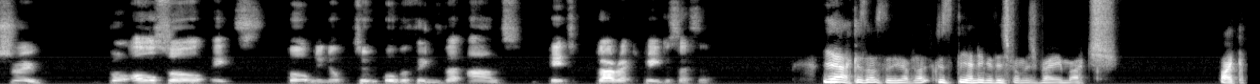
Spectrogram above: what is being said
true, but also it's opening up to other things that aren't its direct predecessor. Yeah, because that's the because the ending of this film is very much like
